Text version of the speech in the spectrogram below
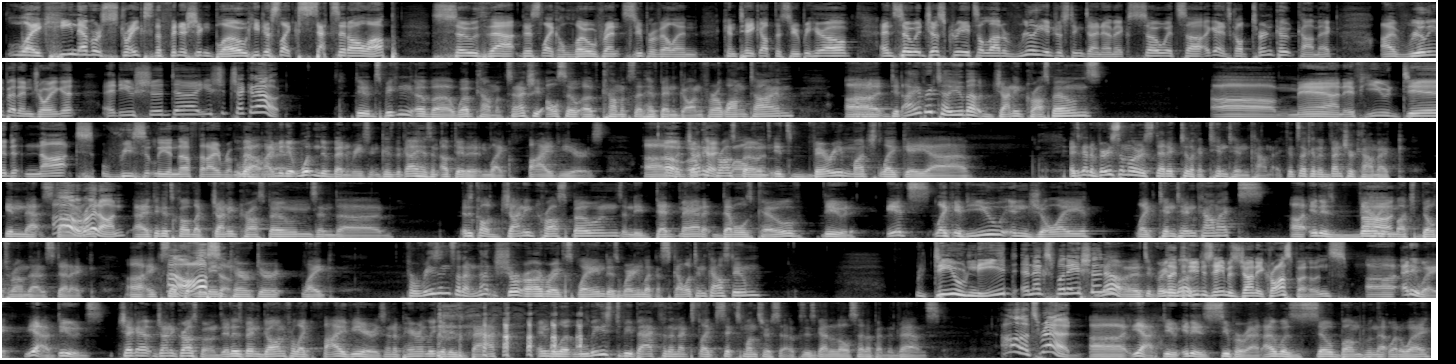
like he never strikes the finishing blow. He just like sets it all up so that this like a low rent supervillain can take out the superhero. And so it just creates a lot of really interesting dynamics. So it's uh, again, it's called Turncoat Comic. I've really been enjoying it, and you should uh, you should check it out. Dude, speaking of uh, web comics, and actually also of comics that have been gone for a long time, uh, Uh-huh. did I ever tell you about Johnny Crossbones? Oh man, if you did not recently enough that I remember. Well, I mean, it wouldn't have been recent because the guy hasn't updated it in like five years. Uh, Oh, but Johnny okay. Crossbones, then- it's very much like a. Uh, it's got a very similar aesthetic to like a Tintin comic. It's like an adventure comic in that style. Oh, right on. I think it's called like Johnny Crossbones and uh, it is called Johnny Crossbones and the Dead Man at Devil's Cove. Dude, it's like if you enjoy like Tintin comics, uh, it is very Uh-huh. much built around that aesthetic. Uh, except Oh, that the main character, like, for reasons that I'm not sure are ever explained, is wearing like a skeleton costume. Do you need an explanation? No, it's a great The, the dude's name is Johnny Crossbones. Uh, anyway, yeah, dudes, check out Johnny Crossbones. It has been gone for like five years, and apparently it is back, and will at least be back for the next like six months or so because he's got it all set up in advance. Oh, that's rad. Uh, yeah, dude, it is super rad. I was so bummed when that went away.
